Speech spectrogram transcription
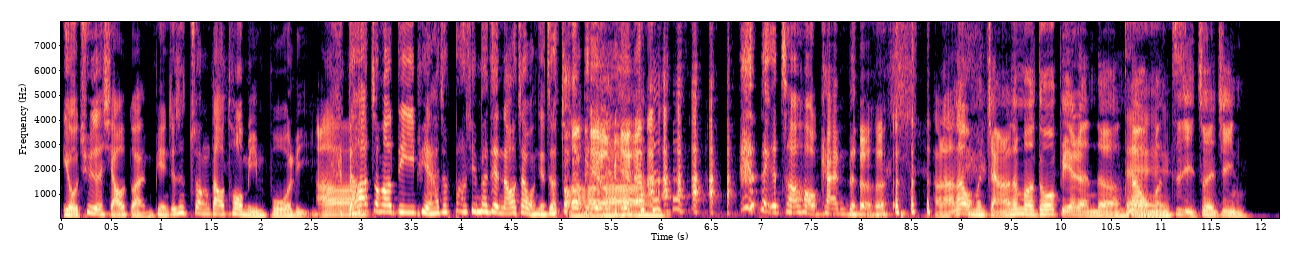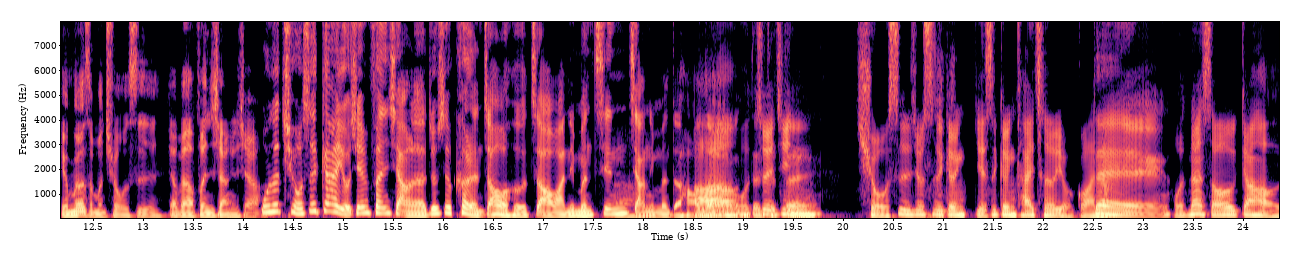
有趣的小短片，就是撞到透明玻璃，啊然后他撞到第一片，他就抱歉抱歉，然后再往前就撞到第二片，那个超好看的。好了，那我们讲了那么多别人的，那我们自己最近有没有什么糗事？要不要分享一下？我的糗事刚才有先分享了，就是客人找我合照啊，你们先讲你们的好了。啊，我最近糗事就是跟也是跟开车有关、啊。，对我那时候刚好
